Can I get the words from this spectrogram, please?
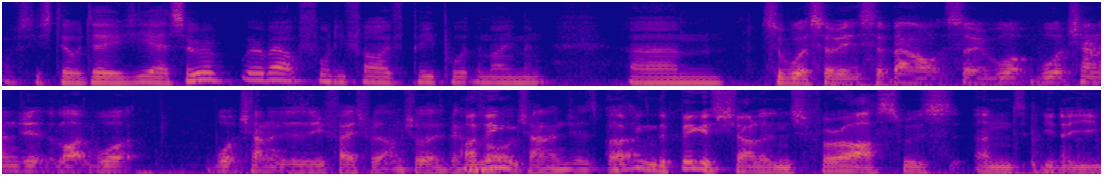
obviously still do. Yeah, so we're we're about 45 people at the moment. Um, So what? So it's about. So what? What challenges? Like what? What challenges have you faced for that? I'm sure there's been a I lot think- of challenges, but I think the biggest challenge for us was, and you know, you,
